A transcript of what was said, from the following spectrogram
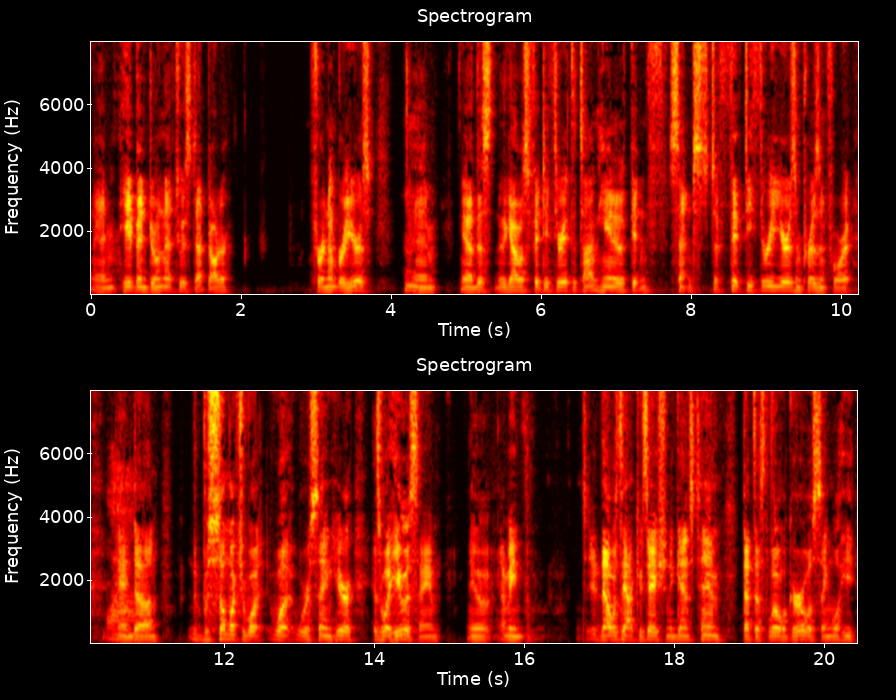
and he had been doing that to his stepdaughter for a number of years, and yeah, this the guy was 53 at the time. He ended up getting f- sentenced to 53 years in prison for it. Wow. And uh, so much of what what we're saying here is what he was saying. You know, I mean, that was the accusation against him that this little girl was saying. Well, he,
